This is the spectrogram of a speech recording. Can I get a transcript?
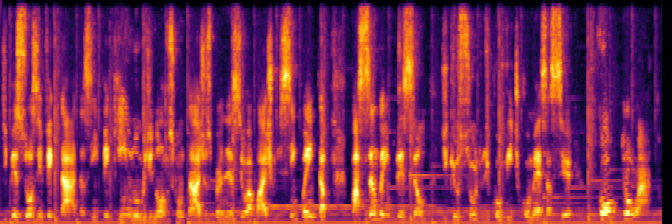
de pessoas infectadas. Em Pequim, o número de novos contágios permaneceu abaixo de 50, passando a impressão de que o surto de Covid começa a ser controlado.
